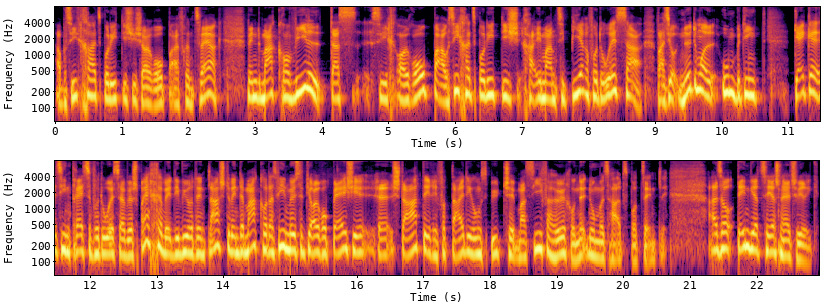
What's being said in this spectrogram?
Aber sicherheitspolitisch ist Europa einfach ein Zwerg. Wenn Macron will, dass sich Europa auch sicherheitspolitisch kann emanzipieren von den USA, was ja nicht einmal unbedingt gegen das Interesse der USA sprechen, weil die würden entlasten. Wenn der Macron das will, müssen die europäischen äh, Staaten ihre Verteidigungsbudget massiv erhöhen und nicht nur ein halbes Prozent. Also, dann wird es sehr schnell schwierig.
